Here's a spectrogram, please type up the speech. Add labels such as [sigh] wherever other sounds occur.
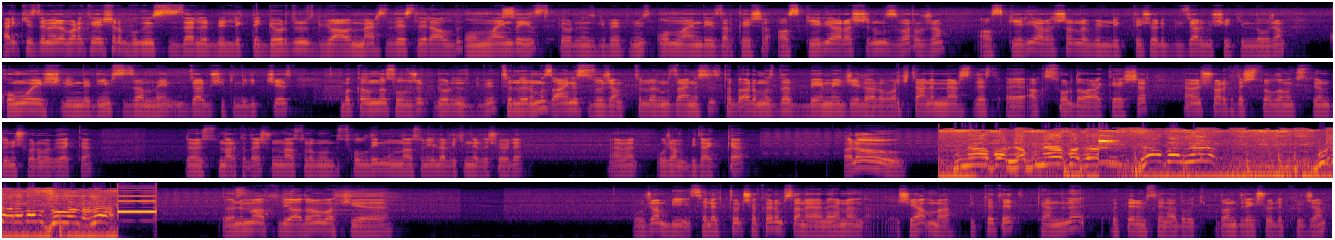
Herkese merhaba arkadaşlar. Bugün sizlerle birlikte gördüğünüz gibi abi Mercedes'leri aldık. Online'dayız. Gördüğünüz gibi hepimiz online'dayız arkadaşlar. Askeri araçlarımız var hocam. Askeri araçlarla birlikte şöyle güzel bir şekilde hocam konvoy eşliğinde diyeyim siz anlayın. Güzel bir şekilde gideceğiz. Bakalım nasıl olacak. Gördüğünüz gibi tırlarımız aynısız hocam. Tırlarımız aynısız. Tabi aramızda BMC'ler var. İki tane Mercedes e, Aksor da var arkadaşlar. Hemen şu arkadaşı sollamak istiyorum. Dönüş var ama bir dakika. Dönsün arkadaş. Bundan sonra bunu bir sollayayım. Bundan sonra ileridekileri de şöyle. Hemen. Hocam bir dakika. Alo. Bu ne yapar ya? Bu ne yapar ya? Ne yapar ne? Burada araba mı sollanır la? Önüme atlıyor. Adama bak ya. Hocam bir selektör çakarım sana yani. Hemen şey yapma. Dikkat et. Kendine öperim seni. Hadi bakayım. Buradan direkt şöyle kıracağım.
